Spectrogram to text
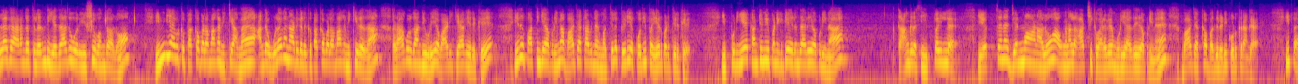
உலக அரங்கத்திலிருந்து ஏதாவது ஒரு இஷ்யூ வந்தாலும் இந்தியாவுக்கு பக்கபலமாக நிற்காம அந்த உலக நாடுகளுக்கு பக்கபலமாக நிற்கிறது தான் ராகுல் காந்தியுடைய வாடிக்கையாக இருக்குது இது பார்த்தீங்க அப்படின்னா பாஜகவினர் மத்தியில் பெரிய கொதிப்பை ஏற்படுத்தியிருக்கு. இப்படியே கண்டினியூ பண்ணிக்கிட்டே இருந்தார் அப்படின்னா காங்கிரஸ் இப்போ இல்லை. எத்தனை ஜென்மம் ஆனாலும் அவங்களால ஆட்சிக்கு வரவே முடியாது அப்படின்னு பாஜக பதிலடி கொடுக்குறாங்க. இப்போ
